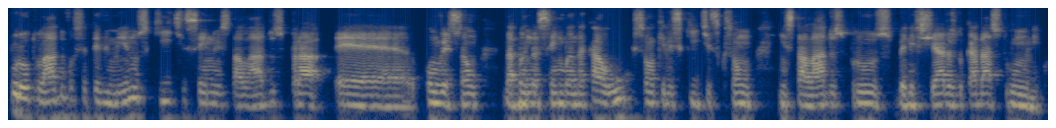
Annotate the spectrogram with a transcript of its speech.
Por outro lado, você teve menos kits sendo instalados para é, conversão da banda 100 banda KU, que são aqueles kits que são instalados para os beneficiários do cadastro único.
